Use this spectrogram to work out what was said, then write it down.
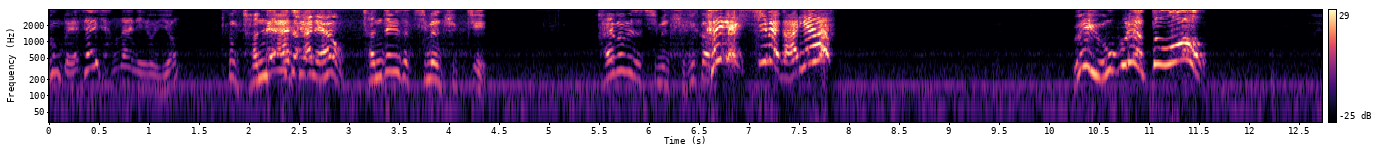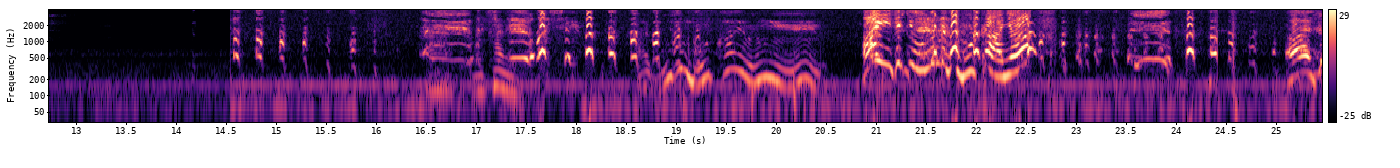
형 매사에 장난이에요 이 형? 형 전쟁에서 그- 아니 형 전쟁에서 지면 죽지. 가위바위보에서 지면 죽을까? 그게 씨발 말이야? 왜 욕을 해요 또? 아, 무슨 몰카예요 형님? 아 이 새끼 웃는데 그 뭘까 아니야? 아, 씨.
